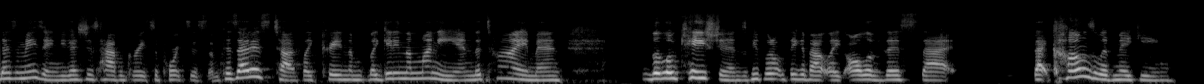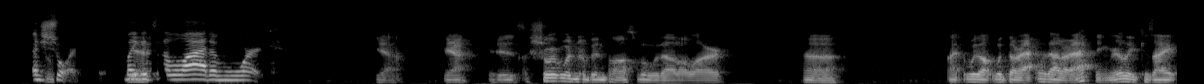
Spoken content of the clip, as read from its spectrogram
That's amazing. You guys just have a great support system because that is tough. Like creating them, like getting the money and the time and the locations. People don't think about like all of this that that comes with making a short. Like Yeah. it's a lot of work. Yeah, yeah, it is. A short wouldn't have been possible without all our uh without with our without our acting really because I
